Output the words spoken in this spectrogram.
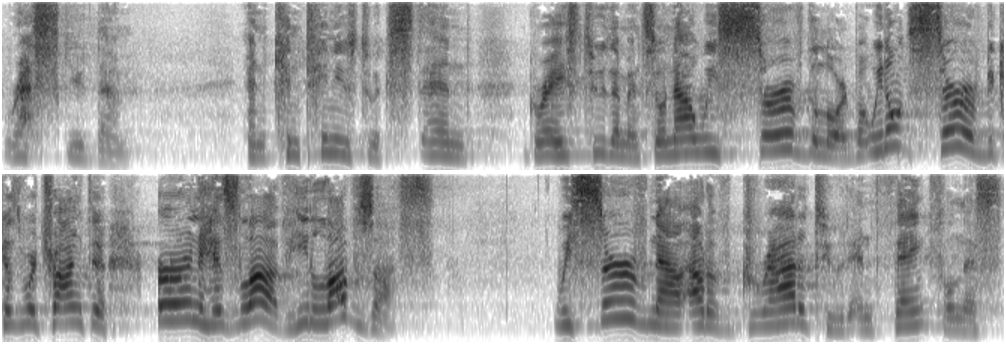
rescued them and continues to extend grace to them. And so now we serve the Lord, but we don't serve because we're trying to earn His love. He loves us. We serve now out of gratitude and thankfulness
